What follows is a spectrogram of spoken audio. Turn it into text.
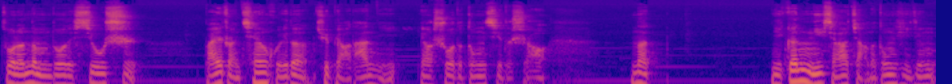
做了那么多的修饰，百转千回的去表达你要说的东西的时候，那，你跟你想要讲的东西已经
